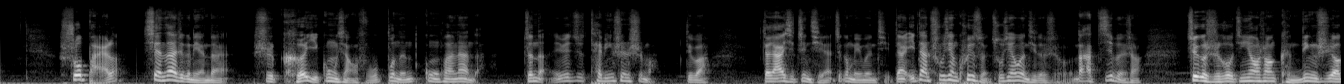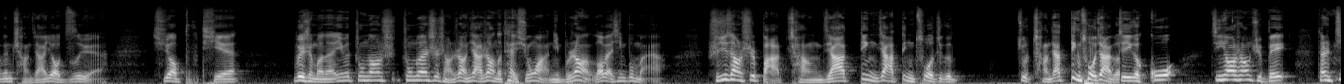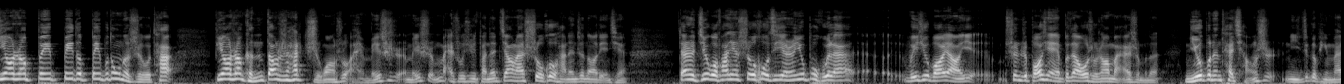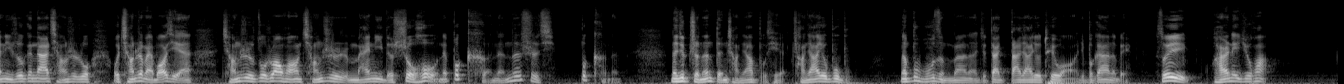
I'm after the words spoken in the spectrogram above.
说白了，现在这个年代是可以共享福，不能共患难的，真的，因为这太平盛世嘛，对吧？大家一起挣钱，这个没问题。但一旦出现亏损、出现问题的时候，那基本上这个时候经销商肯定是要跟厂家要资源，需要补贴。为什么呢？因为终端市终端市场让价让的太凶啊！你不让老百姓不买啊，实际上是把厂家定价定错这个，就厂家定错价格这一个锅，经销商去背。但是经销商背背都背不动的时候，他经销商可能当时还指望说，哎，没事没事，卖出去，反正将来售后还能挣到点钱。但是结果发现售后这些人又不回来，维修保养也甚至保险也不在我手上买什么的，你又不能太强势，你这个品牌你说跟大家强势说，我强制买保险，强制做装潢，强制买你的售后，那不可能的事情。不可能，那就只能等厂家补贴，厂家又不补，那不补怎么办呢？就大大家就退网，就不干了呗。所以还是那句话，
